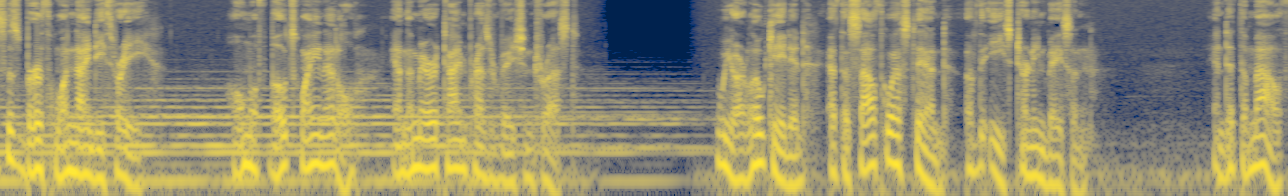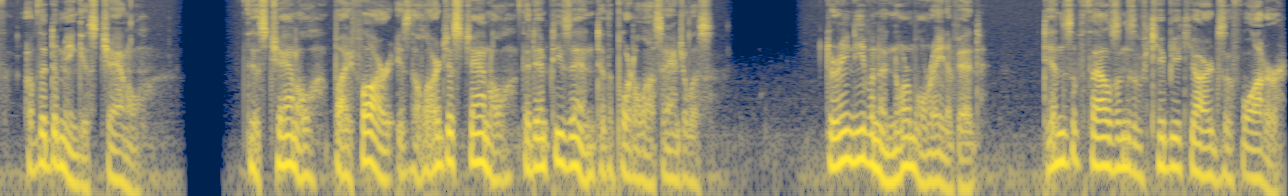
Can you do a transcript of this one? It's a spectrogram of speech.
This is Berth 193, home of Boatswain Edel and the Maritime Preservation Trust. We are located at the southwest end of the East Turning Basin and at the mouth of the Dominguez Channel. This channel, by far, is the largest channel that empties into the Port of Los Angeles. During even a normal rain event, tens of thousands of cubic yards of water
